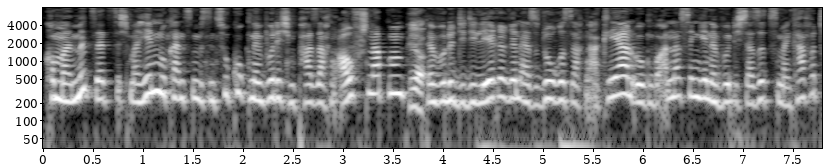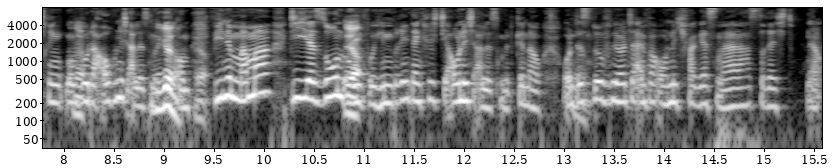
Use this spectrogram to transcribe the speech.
komm mal mit, setz dich mal hin, du kannst ein bisschen zugucken, dann würde ich ein paar Sachen aufschnappen, ja. dann würde dir die Lehrerin, also Doris, Sachen erklären, irgendwo anders hingehen, dann würde ich da sitzen, meinen Kaffee trinken und ja. würde auch nicht alles genau, mitbekommen. Genau, ja. Wie eine Mama, die ihr Sohn irgendwo hinbringt, dann kriegt die auch nicht alles mit, genau. Und das dürfen die Leute einfach auch nicht vergessen, da hast du recht, ja.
